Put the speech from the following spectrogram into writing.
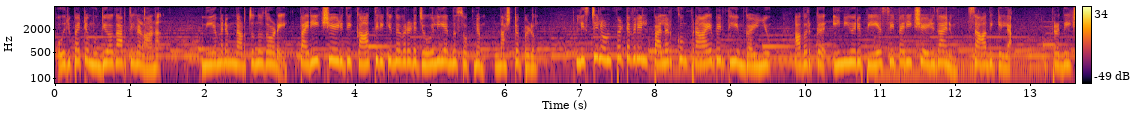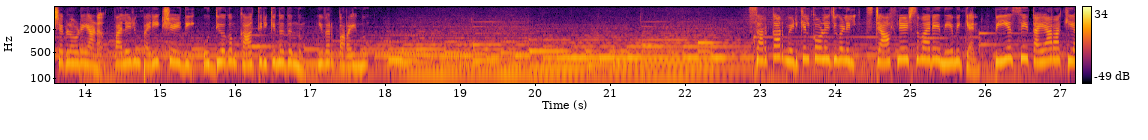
ഒരുപറ്റം ഉദ്യോഗാർത്ഥികളാണ്. നിയമനം നടത്തുന്നതോടെ പരീക്ഷ എഴുതി കാത്തിരിക്കുന്നവരുടെ ജോലി എന്ന സ്വപ്നം നഷ്ടപ്പെടും. ലിസ്റ്റിൽ ഉൾപ്പെട്ടവരിൽ പലർക്കും പ്രായപരിധിയും കഴിഞ്ഞു. അവർക്ക് ഇനിയൊരു പി എസ് സി പരീക്ഷ എഴുതാനും സാധിക്കില്ല. പ്രതീക്ഷകളോടെയാണ് പലരും പരീക്ഷ എഴുതി ഉദ്യോഗം കാത്തിരിക്കുന്നതെന്നും ഇവർ പറയുന്നു. സർക്കാർ മെഡിക്കൽ കോളേജുകളിൽ സ്റ്റാഫ് നഴ്സുമാരെ നിയമിക്കാൻ പി എസ് സി തയ്യാറാക്കിയ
